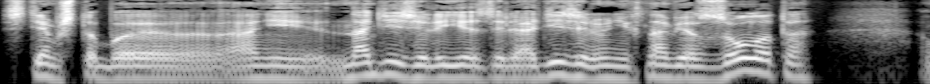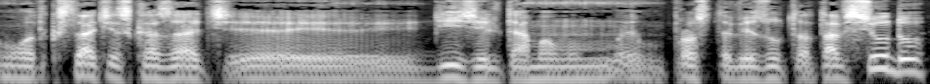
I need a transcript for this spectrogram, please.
с тем, чтобы они на дизеле ездили, а дизель у них на вес золота. Вот, кстати сказать, дизель там им просто везут отовсюду,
